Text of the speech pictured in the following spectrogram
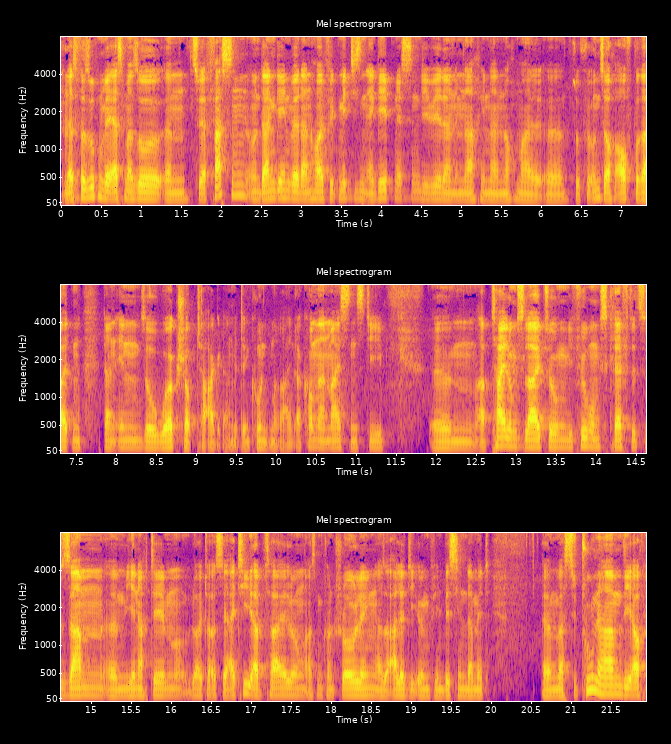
Und das versuchen wir erstmal so ähm, zu erfassen und dann gehen wir dann häufig mit diesen Ergebnissen, die wir dann im Nachhinein nochmal äh, so für uns auch aufbereiten, dann in so Workshop-Tage dann mit den Kunden rein. Da kommen dann meistens die ähm, Abteilungsleitungen, die Führungskräfte zusammen, ähm, je nachdem Leute aus der IT-Abteilung, aus dem Controlling, also alle, die irgendwie ein bisschen damit ähm, was zu tun haben, die auch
